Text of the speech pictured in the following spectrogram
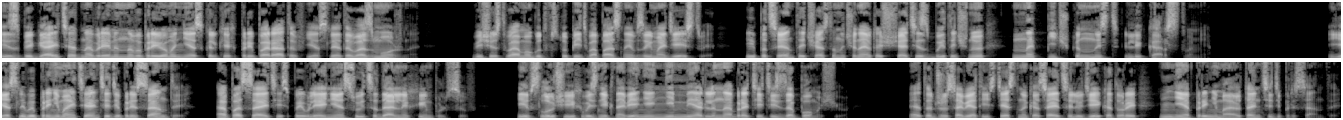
Избегайте одновременного приема нескольких препаратов, если это возможно. Вещества могут вступить в опасное взаимодействие, и пациенты часто начинают ощущать избыточную напичканность лекарствами. Если вы принимаете антидепрессанты, опасайтесь появления суицидальных импульсов и в случае их возникновения немедленно обратитесь за помощью. Этот же совет, естественно, касается людей, которые не принимают антидепрессанты.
